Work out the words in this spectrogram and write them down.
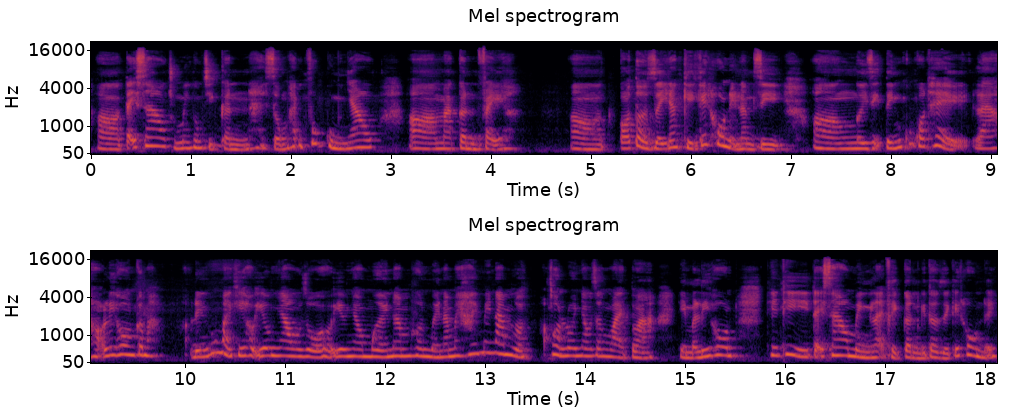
uh, tại sao chúng mình không chỉ cần sống hạnh phúc cùng nhau uh, mà cần phải uh, có tờ giấy đăng ký kết hôn để làm gì? Uh, người dị tính cũng có thể là họ ly hôn cơ mà. Đến lúc mà khi họ yêu nhau rồi họ yêu nhau 10 năm hơn 10 năm hay 20 năm rồi họ còn lôi nhau ra ngoài tòa để mà ly hôn. Thế thì tại sao mình lại phải cần cái tờ giấy kết hôn đấy?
